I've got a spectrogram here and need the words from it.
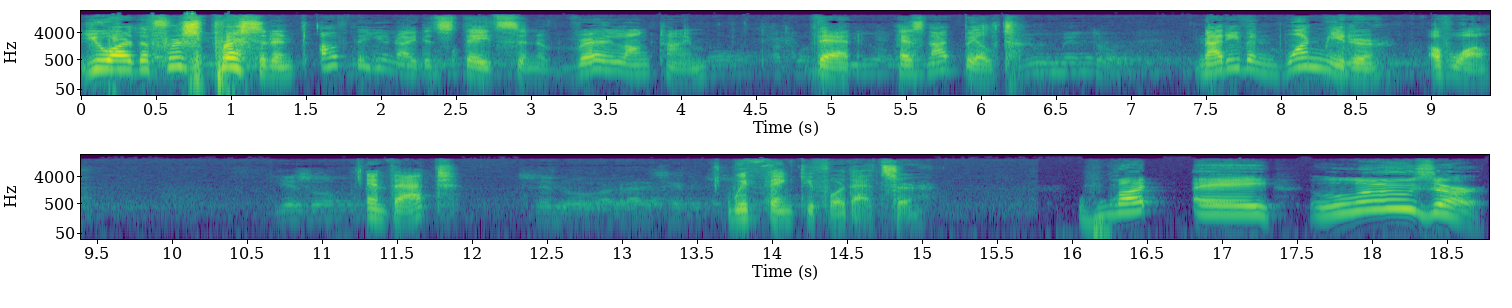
you are the first president of the United States in a very long time that has not built not even one meter of wall. And that, we thank you for that, sir. What a loser.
